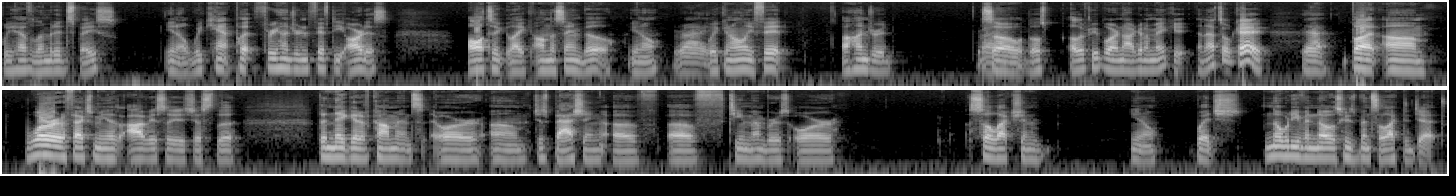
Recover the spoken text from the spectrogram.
we have limited space. You know, we can't put 350 artists all to like on the same bill. You know, Right. we can only fit a hundred. Right. So those other people are not going to make it, and that's okay. Yeah. But um, where it affects me is obviously is just the the negative comments or um, just bashing of of team members or selection, you know, which nobody even knows who's been selected yet.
